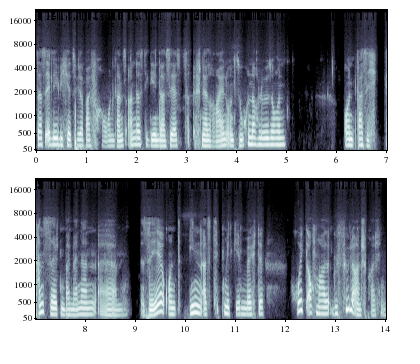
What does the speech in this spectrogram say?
Das erlebe ich jetzt wieder bei Frauen ganz anders. Die gehen da sehr schnell rein und suchen nach Lösungen. Und was ich ganz selten bei Männern ähm, sehe und ihnen als Tipp mitgeben möchte, ruhig auch mal Gefühle ansprechen.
